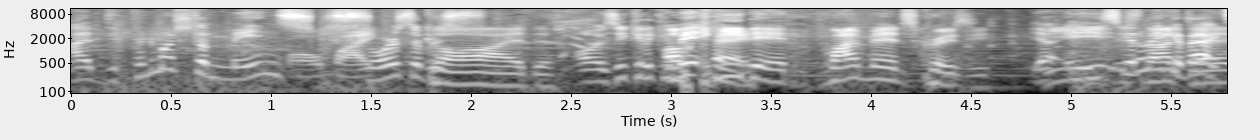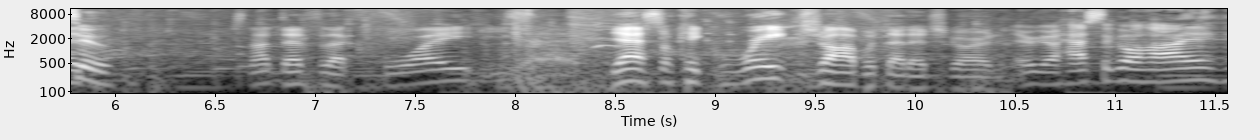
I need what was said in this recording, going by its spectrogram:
I, pretty much the main Oh my source of god. his. Oh, is he going to commit? Okay. He did. My man's crazy. Yeah, He he's going to make it back, too. He's not dead for that quite yet. Yes, okay, great job with that edge guard. There we go. Has to go high.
